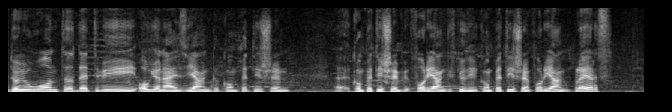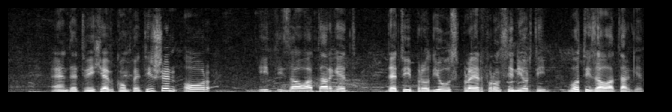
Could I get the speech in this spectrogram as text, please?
Do you want uh, that we organize young competition, uh, competition for young, excuse me, competition for young players, and that we have competition, or it is our target that we produce player from senior team. What is our target?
